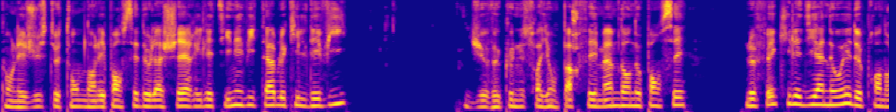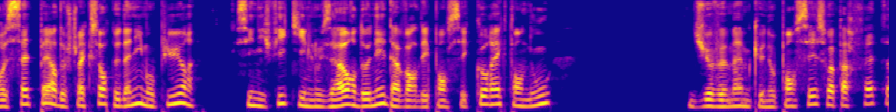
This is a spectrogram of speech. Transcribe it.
Quand les justes tombent dans les pensées de la chair, il est inévitable qu'ils dévient. Dieu veut que nous soyons parfaits même dans nos pensées. Le fait qu'il ait dit à Noé de prendre sept paires de chaque sorte d'animaux purs signifie qu'il nous a ordonné d'avoir des pensées correctes en nous. Dieu veut même que nos pensées soient parfaites.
